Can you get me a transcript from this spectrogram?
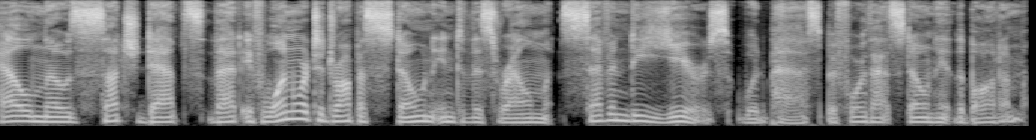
Hell knows such depths that if one were to drop a stone into this realm, 70 years would pass before that stone hit the bottom.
